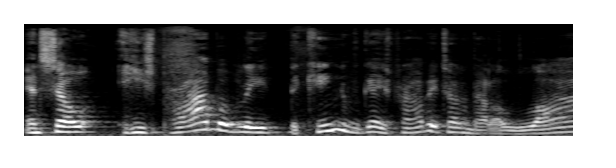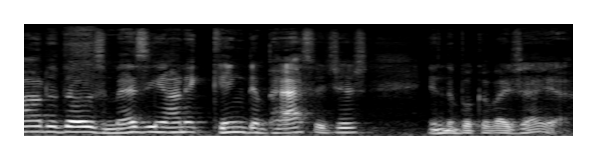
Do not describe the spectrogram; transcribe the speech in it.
And so he's probably, the kingdom of God, he's probably talking about a lot of those messianic kingdom passages in the book of Isaiah.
